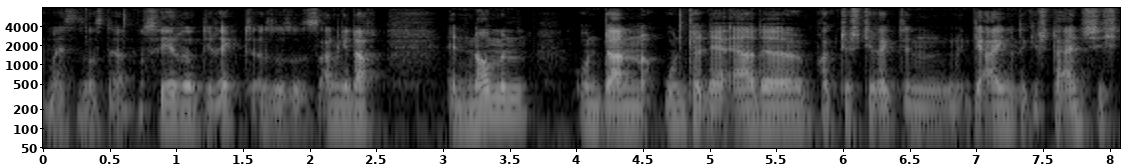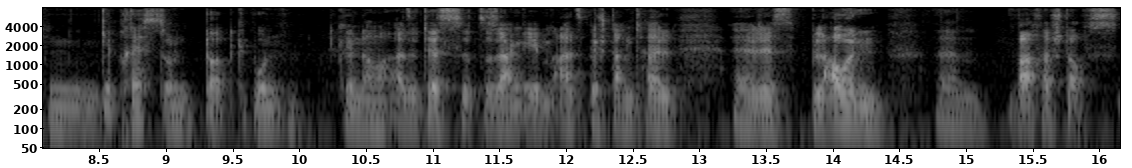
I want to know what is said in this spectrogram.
meistens aus der Atmosphäre direkt, also so ist es angedacht, entnommen und dann unter der Erde praktisch direkt in geeignete Gesteinsschichten gepresst und dort gebunden. Genau, also das sozusagen eben als Bestandteil äh, des blauen ähm, Wasserstoffs.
